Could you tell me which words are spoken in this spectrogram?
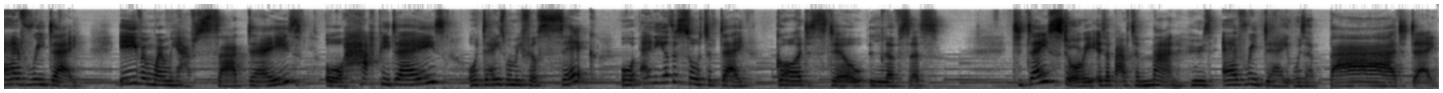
every day, even when we have sad days, or happy days, or days when we feel sick, or any other sort of day? God still loves us. Today's story is about a man whose every day was a bad day,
